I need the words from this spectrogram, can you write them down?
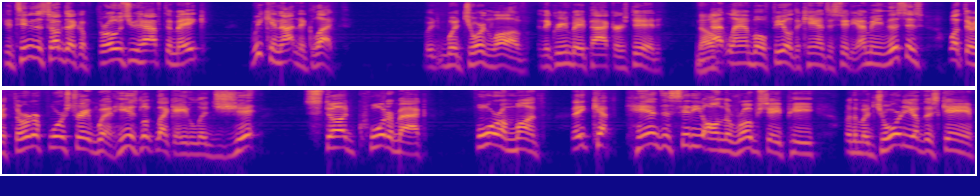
continue the subject of throws you have to make. We cannot neglect what, Jordan Love and the Green Bay Packers did No. at Lambeau Field to Kansas City. I mean, this is what their third or fourth straight win. He has looked like a legit stud quarterback for a month. They kept Kansas City on the ropes, JP, for the majority of this game.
